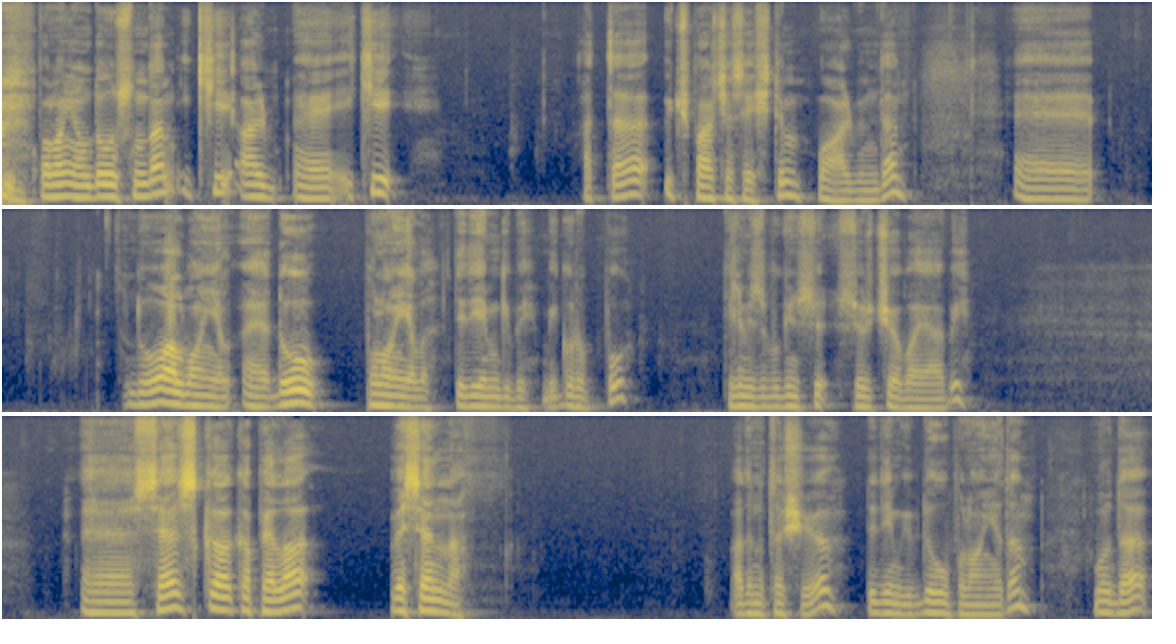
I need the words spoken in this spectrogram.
Polonya'nın doğusundan iki al, e, iki hatta üç parça seçtim bu albümden. E, Doğu Albanyalı, e, Doğu Polonyalı dediğim gibi bir grup bu. Dilimizi bugün sü- sürçüyor bayağı bir. E, Selska Kapela Veselna adını taşıyor. Dediğim gibi Doğu Polonya'dan. Burada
